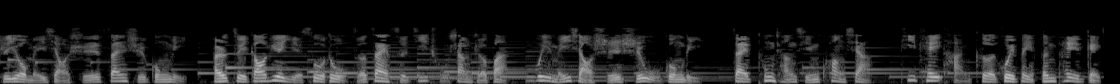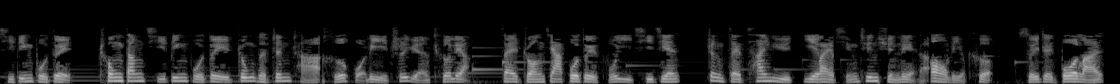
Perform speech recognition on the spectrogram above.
只有每小时三十公里，而最高越野速度则在此基础上折半，为每小时十五公里。在通常情况下，TK 坦克会被分配给骑兵部队，充当骑兵部队中的侦察和火力支援车辆。在装甲部队服役期间，正在参与野外行军训练的奥利克，随着波兰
